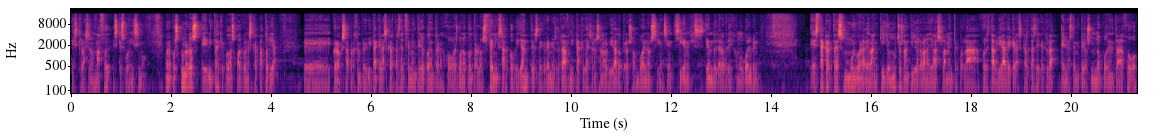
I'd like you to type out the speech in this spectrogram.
Es que va a ser un mazo, es que es buenísimo. Bueno, pues Kunoros evita que puedas jugar con escapatoria eh, Croxa, por ejemplo, evita que las cartas del cementerio puedan entrar en juego. Es bueno contra los Fénix Arco Brillantes de Gremios de Ravnica, que ya se nos han olvidado, pero son buenos, siguen, siguen existiendo, ya lo veréis cómo vuelven. Esta carta es muy buena de banquillo, muchos banquillos la van a llevar solamente por, la, por esta habilidad de que las cartas de criatura en los cementerios no pueden entrar al juego.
